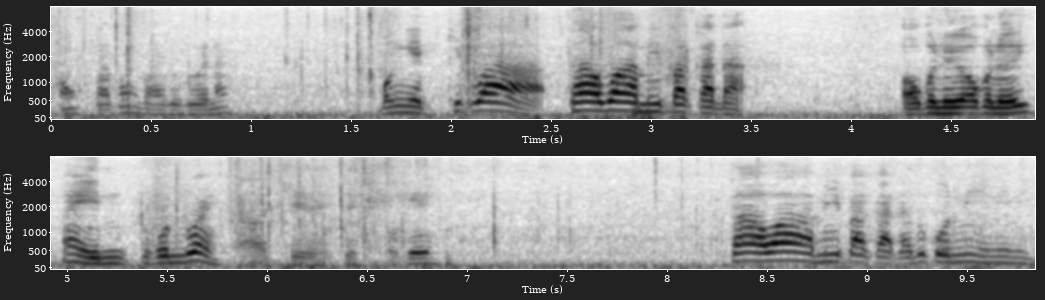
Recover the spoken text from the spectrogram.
เอาตาต้องถ่ายตัวๆนะบางเหยียดคิดว่าถ้าว่ามีปลากัดอะออกไปเลยออกไปเลยให้เห็นทุกคนด้วย โอเคโอเคโอเค ถ้าว่ามีปลากัดอะทุกคนนี่นี่นี่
